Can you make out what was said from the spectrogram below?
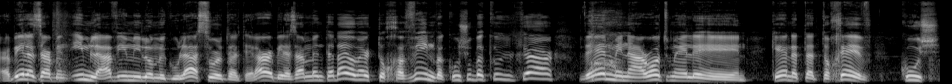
רבי אלעזר בן אם לאו, אם היא לא מגולה אסור לטלטלה, רבי אלעזר בן תדאי אומר תוכבין בכוש ובכרכר ואין מנערות מאליהן, כן, אתה תוכב כוש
